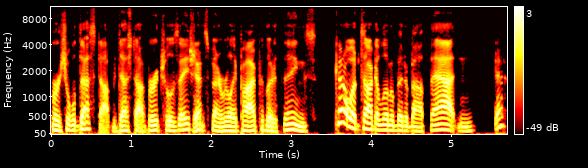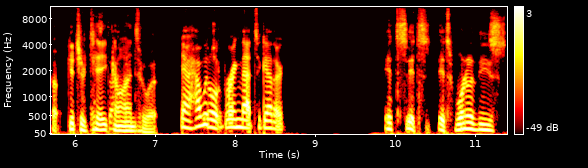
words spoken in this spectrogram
virtual desktop, desktop virtualization. Yeah. It's been a really popular things kind of want to talk a little bit about that and yeah, get your take on to it. Yeah, how would you, know, you bring that together? It's it's it's one of these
